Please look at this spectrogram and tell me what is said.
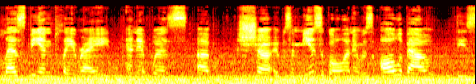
lesbian playwright, and it was a show. It was a musical, and it was all about these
